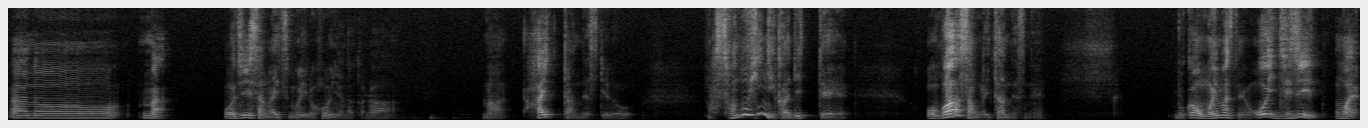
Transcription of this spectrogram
あのー、まあおじいさんがいつもいる本屋だからまあ入ったんですけど、まあ、その日に限っておばあさんがいたんですね。僕は思いますね「おいじじいお前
